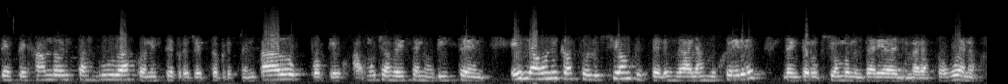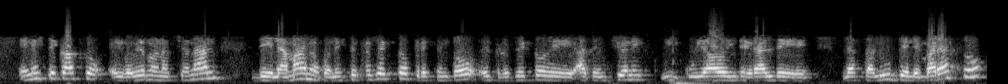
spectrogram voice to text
despejando estas dudas con este proyecto presentado, porque muchas veces nos dicen, es la única solución que se les da a las mujeres, la interrupción voluntaria del embarazo. Bueno, en este caso el gobierno nacional de la mano con este proyecto, presentó el proyecto de atención y, cuidado integral de la salud del embarazo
